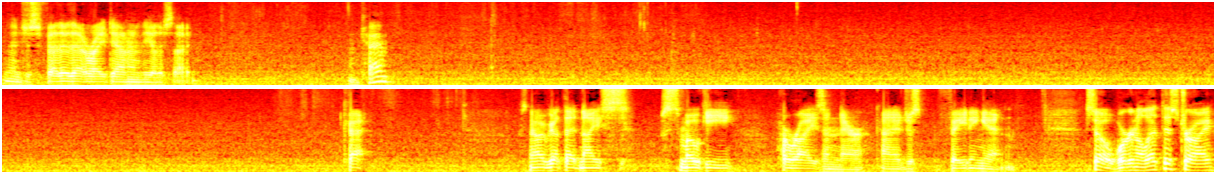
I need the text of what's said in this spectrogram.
And then just feather that right down into the other side. Okay. Okay. So now we've got that nice smoky horizon there, kind of just fading in. So we're gonna let this dry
